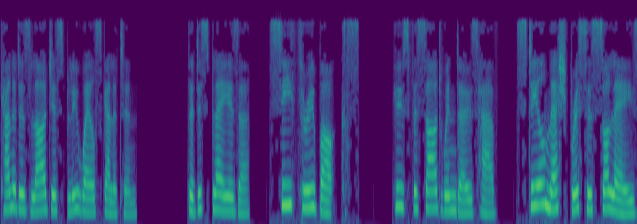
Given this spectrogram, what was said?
Canada's largest blue whale skeleton. The display is a see-through box, whose facade windows have steel mesh brises soleils.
